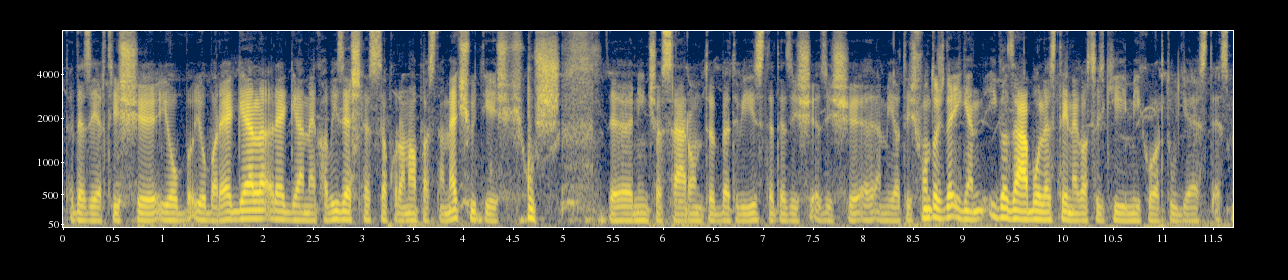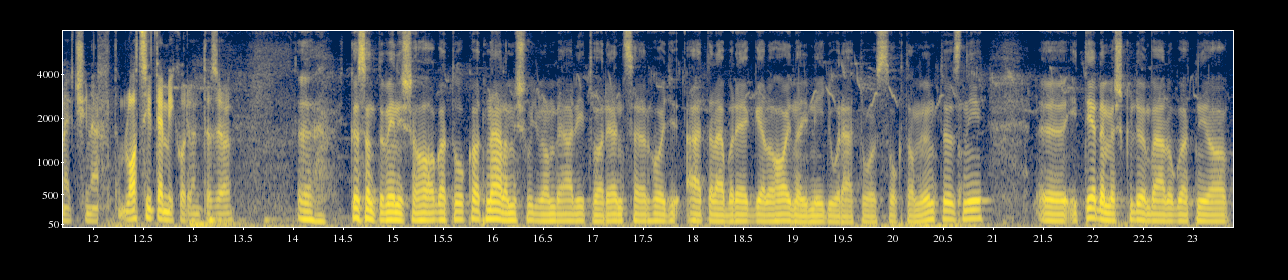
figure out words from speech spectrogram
tehát ezért is jobb, jobb a reggel. Reggel meg, ha vizes lesz, akkor a nap aztán megsüti, és hús, nincs a száron többet víz, tehát ez is, ez is emiatt is fontos. De igen, igazából ez tényleg az, hogy ki mikor tudja ezt, ezt megcsinálni. Laci, te mikor öntözöl? Köszöntöm én is a hallgatókat. Nálam is úgy van beállítva a rendszer, hogy általában reggel a hajnali négy órától szoktam öntözni. Itt érdemes külön válogatni a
